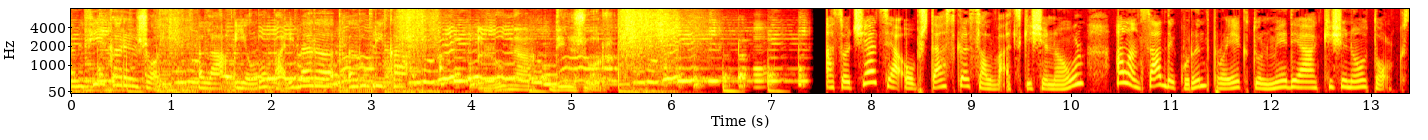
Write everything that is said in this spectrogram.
În fiecare joi, la Europa Liberă, rubrica Lumea din jur. Asociația obștească Salvați Chișinăul a lansat de curând proiectul media Chișinău Talks,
